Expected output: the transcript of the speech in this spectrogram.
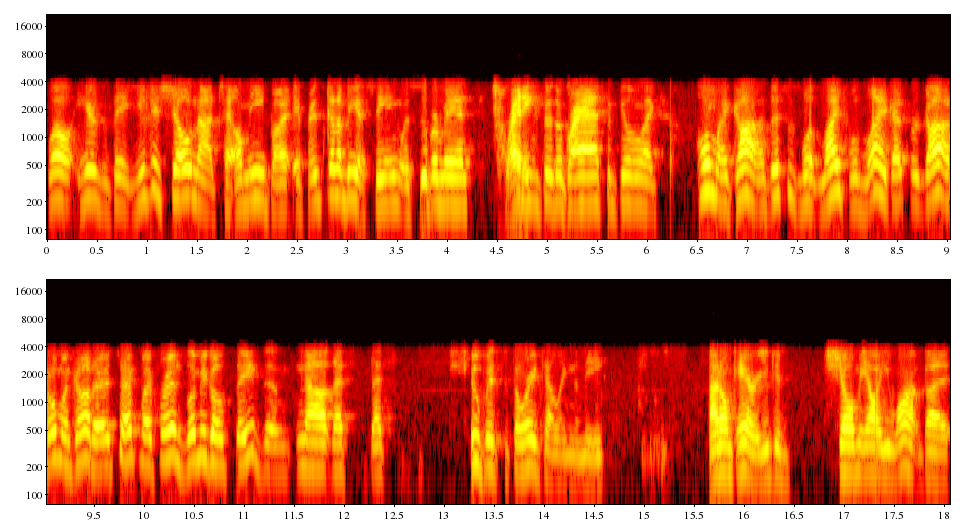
Well, here's the thing. You can show not tell me, but if it's gonna be a scene with Superman treading through the grass and feeling like, oh my god, this is what life was like. I forgot. Oh my god, I attacked my friends. Let me go save them. No, that's that's stupid storytelling to me. I don't care. You can show me all you want, but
